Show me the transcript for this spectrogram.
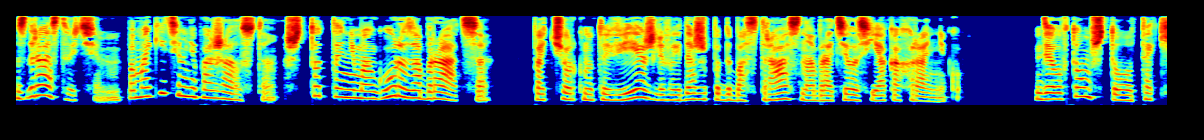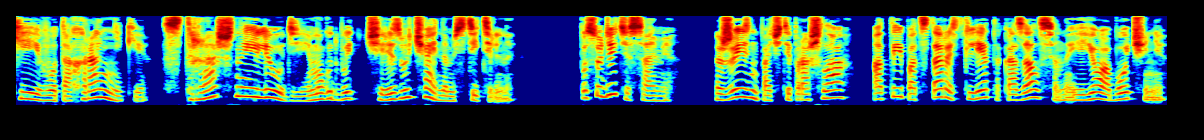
«Здравствуйте. Помогите мне, пожалуйста. Что-то не могу разобраться». Подчеркнуто вежливо и даже подобострастно обратилась я к охраннику. Дело в том, что такие вот охранники — страшные люди и могут быть чрезвычайно мстительны. Посудите сами. Жизнь почти прошла, а ты под старость лет оказался на ее обочине.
